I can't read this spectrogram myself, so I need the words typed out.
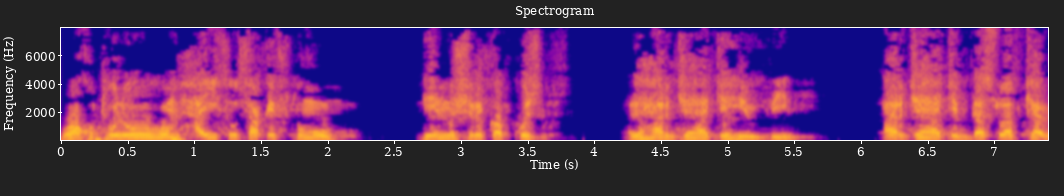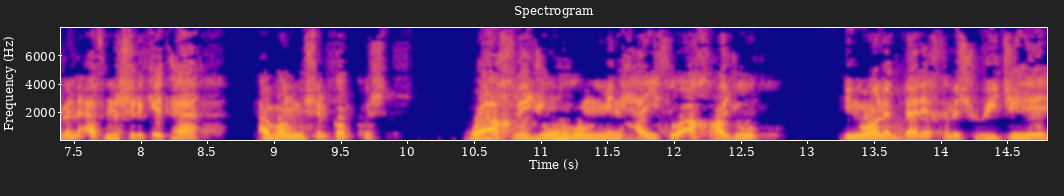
واقتلوهم حيث ثقفتموه. دين مشركة بكجن الهر جهة كهم بين. هر جهة كبدس وبكبن أف مشركتها أبون مشركة بكجن وأخرجوهم من حيث أخرجوه. إن وأنا نشوي جهة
